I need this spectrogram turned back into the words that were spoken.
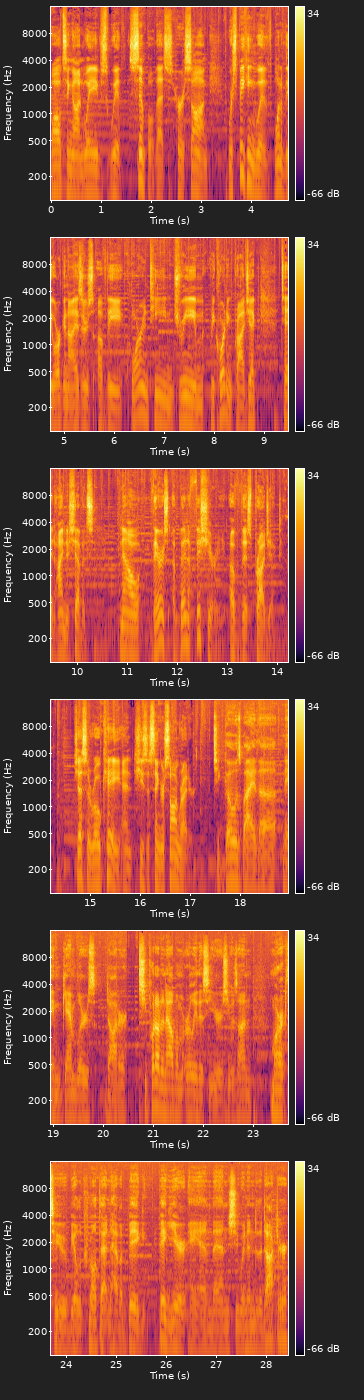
Waltzing on Waves with Simple, that's her song. We're speaking with one of the organizers of the Quarantine Dream recording project, Ted Heineshevitz. Now, there's a beneficiary of this project, Jessa Roque, and she's a singer songwriter. She goes by the name Gambler's Daughter. She put out an album early this year. She was on Mark to be able to promote that and have a big, big year. And then she went into the doctor.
